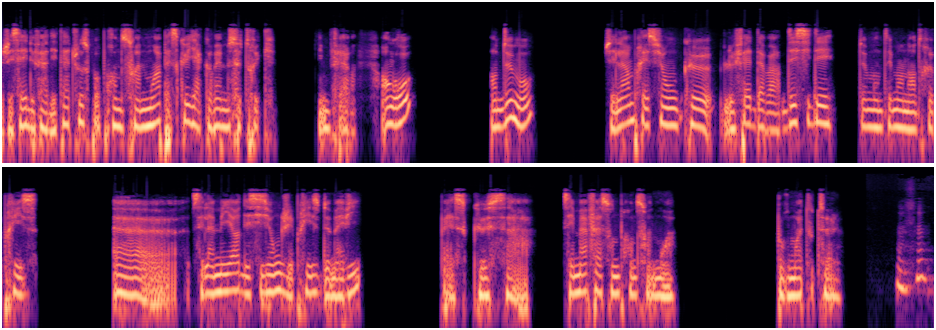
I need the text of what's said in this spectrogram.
J'essaye de faire des tas de choses pour prendre soin de moi parce qu'il y a quand même ce truc qui me fait. En gros, en deux mots, j'ai l'impression que le fait d'avoir décidé de monter mon entreprise, euh, c'est la meilleure décision que j'ai prise de ma vie parce que ça, c'est ma façon de prendre soin de moi, pour moi toute seule. Mhm.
